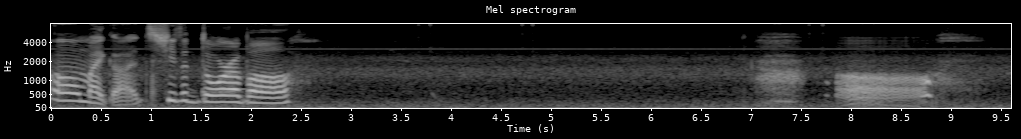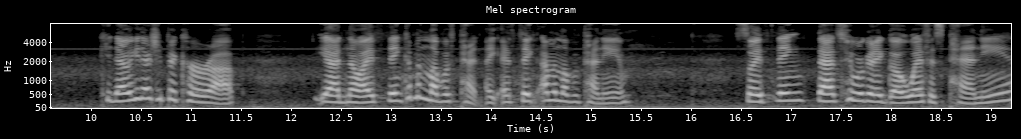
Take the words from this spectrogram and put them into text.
oh my god, she's adorable. Oh. Okay, now we can actually pick her up. Yeah, no, I think I'm in love with Penny. I, I think I'm in love with Penny. So I think that's who we're gonna go with is Penny.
